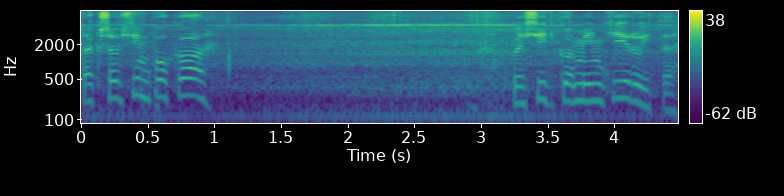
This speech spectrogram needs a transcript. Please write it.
Так що всім пока. Пишіть, коментуйте.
